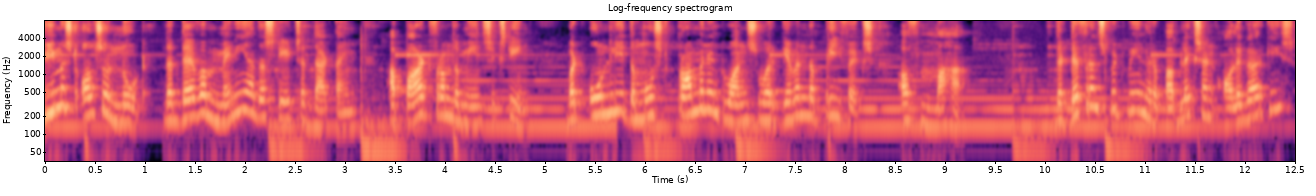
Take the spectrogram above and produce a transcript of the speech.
We must also note that there were many other states at that time apart from the main 16, but only the most prominent ones were given the prefix of Maha. The difference between republics and oligarchies?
